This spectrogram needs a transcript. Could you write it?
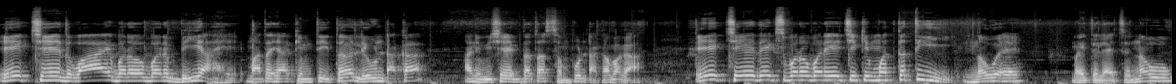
एक छेद वाय बरोबर बी आहे. मग आता ह्या किमती इथं लिहून टाका. आणि विषय एकदाचा संपून टाका बघा. एक छेद एक्स बरोबर एची किंमत किती? नऊ आहे. मग इथं लिहायचं नऊ.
